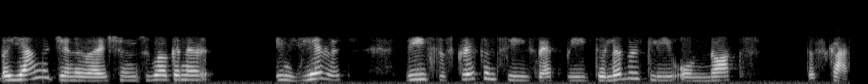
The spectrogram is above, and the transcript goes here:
the younger generations who are going to inherit these discrepancies that we deliberately or not discuss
